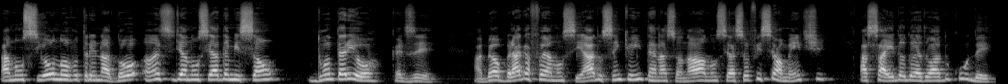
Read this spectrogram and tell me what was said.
anunciou o novo treinador antes de anunciar a demissão do anterior. Quer dizer, Abel Braga foi anunciado sem que o Internacional anunciasse oficialmente a saída do Eduardo Cudê.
